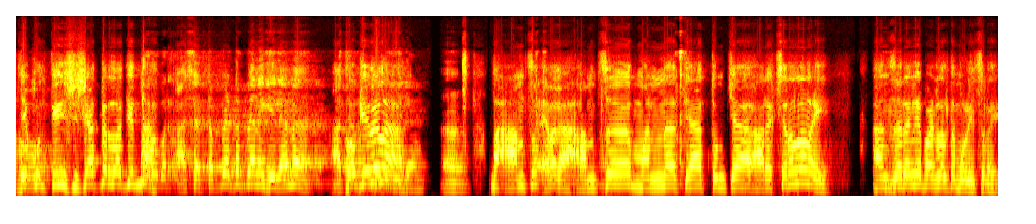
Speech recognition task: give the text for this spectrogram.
एकूण तीनशे शहात्तर जातीत ना. बरोबर अशा टप्प्याटप्प्याने गेल्या ना. हो, गेल्या थोडी ना. हा. मग आमचं हे बघा आमचं म्हणणं त्या तुमच्या आरक्षणाला नाही. आणि जरंगे पाटला तर मुळीच नाही.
